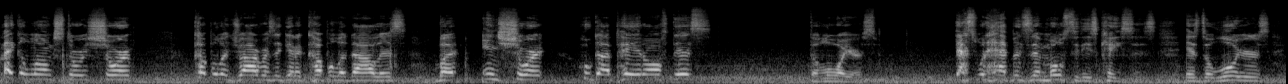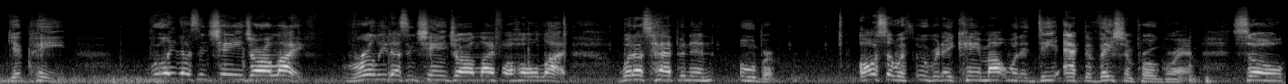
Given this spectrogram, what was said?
Make a long story short, couple of drivers that get a couple of dollars, but in short, who got paid off this? The lawyers. That's what happens in most of these cases is the lawyers get paid. Really doesn't change our life. Really doesn't change our life a whole lot. What else happened in Uber? Also with Uber, they came out with a deactivation program. So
